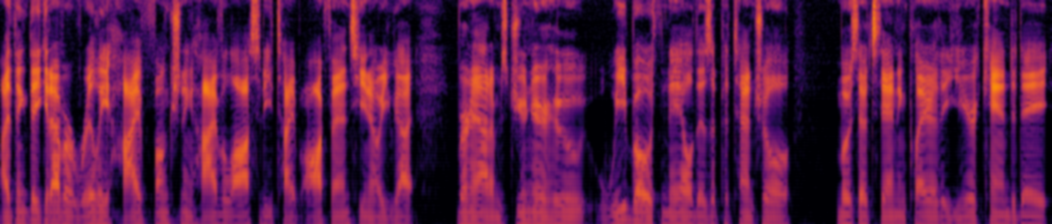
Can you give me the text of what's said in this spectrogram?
I think they could have a really high functioning, high velocity type offense. You know, you've got Vernon Adams Jr., who we both nailed as a potential most outstanding player of the year candidate.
